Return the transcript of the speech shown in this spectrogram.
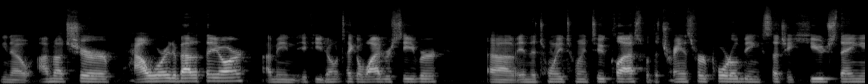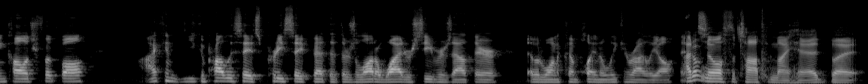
you know, I'm not sure how worried about it they are. I mean, if you don't take a wide receiver uh, in the 2022 class, with the transfer portal being such a huge thing in college football I can you can probably say it's pretty safe bet that there's a lot of wide receivers out there that would want to come play in a Lincoln Riley offense. I don't know off the top of my head, but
